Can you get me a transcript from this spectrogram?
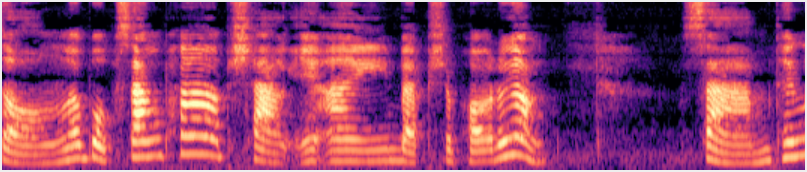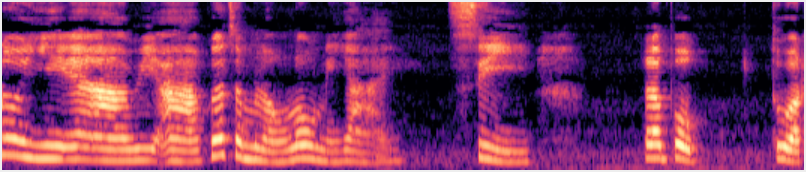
2. ระบบสร้างภาพฉาก AI แบบเฉพาะเรื่อง 3. เทคโนโลยี AR VR เพื่อจำลองโลกนิยาย 4. ระบบตรวจ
